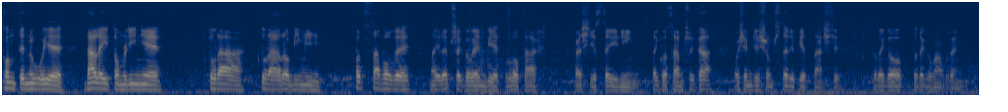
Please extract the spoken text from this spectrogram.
kontynuuję dalej tą linię, która, która robi mi podstawowe, najlepsze gołębie w lotach właśnie z tej linii. Tego samczyka 8415, którego, którego mam w ręku.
